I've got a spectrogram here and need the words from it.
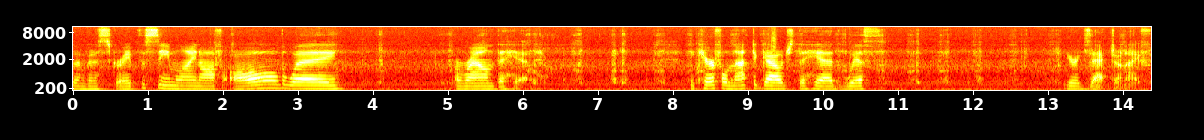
So I'm going to scrape the seam line off all the way around the head. Be careful not to gouge the head with your X-Acto knife.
